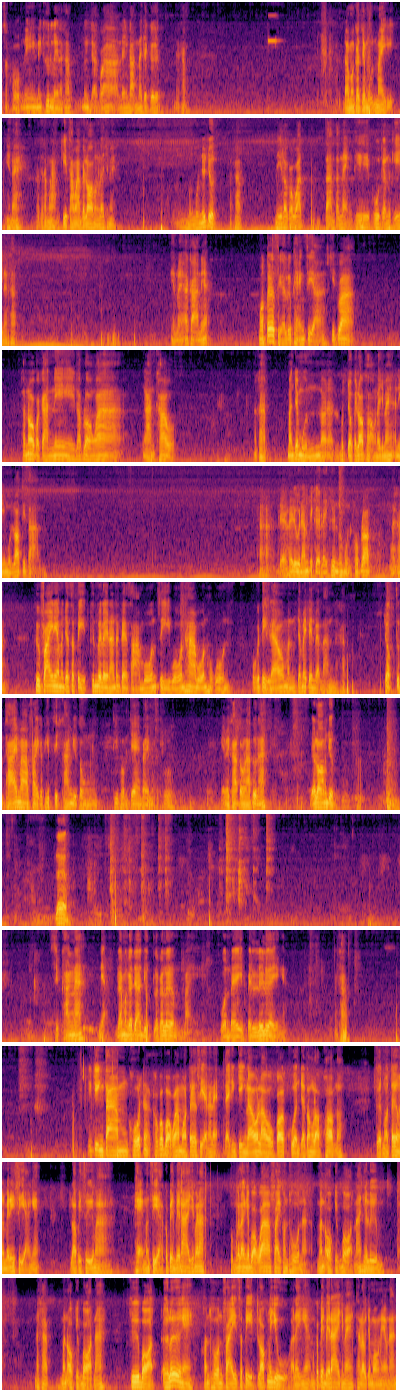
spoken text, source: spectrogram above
สโคปนี่ไม่ขึ้นเลยนะครับ เนื่องจากว่าแรงดันน่าจะเกินนะครับ แล้วมันก็จะหมุนใหม่อีกเห็นไหมก็จะทำงานเมื่อกี้ทำงานไปรอบนึงแล้วใช่ไหมหมุนหมุนหยุดหยุดนะครับ นี่เราก็วัดตามตำแหน่งที่พูดกันเมื่อกี้นะครับ เห็นไหมอาการเนี้ยมอเตอร์เสียหรือแผงเสียคิดว่าถ้านอกประกันนี่รับรองว่า งานเข้านะครับ มันจะหมุนจบไปรอบสองได้ใช่ไหมอันนี้หมุนรอบที่สามเดี๋ยวให้ดูนะมันจะเกิดอะไรขึ้นพอหมุนครบรอบนะครับ คือไฟเนี่ยมันจะสปีดขึ้นไปเลยนะ ตั้งแต่สามโวลต์สี่โวลต์ห้าโวลต์หกโวลต์ปกติแล้วมันจะไม่เป็นแบบนั้นนะครับ จบสุดท้ายมาไฟกระพริบสิบครั้งอยู่ตรงที่ผมแจ้งไปเมื่อสักครู่ เห็นไหมครับ ตรงนับดูนะ เดี๋ยวรอมันหยุด เริ่ม สิบครั้งนะ เนี่ย แล้วมันก็จะหยุดแล้วก็เริ่มใหม่ วนไปเป็นเรื่อย ๆ อย่างเงี้ยนะครับ จริง ๆ ตามโค้ดเขาก็บอกว่ามอเตอร์เสียนั่นแหละ แต่จริง ๆ แล้วเราก็ควรจะต้องรอบครอบเนาะ เกิดมอเตอร์มันไม่ได้เสียอย่างเงี้ย เราไปซื้อมา แผงมันเสียก็เป็นไปได้ใช่ไหมล่ะ ผมกำลังจะบอกว่าไฟคอนโทรลอะ มันออกจากบอร์ดนะ อย่าลืมนะครับ มันออกจากบอร์ดนะ คือบอร์ดเออร์เลอร์ไงคอนโทรลไฟสปีดล็อกไม่อยู่อะไรเงี้ยมันก็เป็นไปได้ใช่ไหมถ้าเราจะมองแนวนั้น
